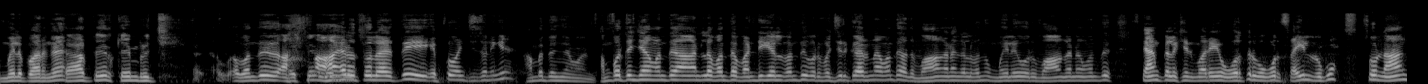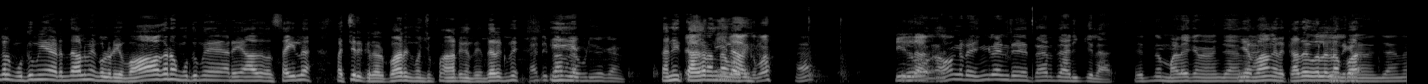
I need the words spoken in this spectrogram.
உண்மையில பாருங்க பேர்? கேம்பிரிட்ஜ். வந்து ஆயிரத்தி தொள்ளாயிரத்தி எப்போ வந்துச்சு சொன்னீங்க? ஐம்பத்தஞ்சாம் ஆண்டு. ஐம்பத்தஞ்சாம் வந்து ஆண்டில் வந்த வண்டிகள் வந்து ஒரு வச்சிருக்காருன்னா வந்து அந்த வாகனங்கள் வந்து உண்மையிலே ஒரு வாகனம் வந்து ஸ்டாம்ப் கலெக்ஷன் மாதிரியே ஒருத்தருக்கு ஒவ்வொரு ஸ்டைல் இருக்கும். ஸோ நாங்கள் முதுமையாக இருந்தாலும் எங்களுடைய வாகனம் முதுமை அடையாத ஸ்டைலில் வச்சிருக்கிறார். பாருங்க கொஞ்சம் பாருங்க இந்த இருக்குது. தனி தகரம் தான்? ஸ்டீல் அவங்கட இங்கிலாந்து தரத்தை அடிக்கல. எத்தனை இங்கே நினைஞ்சாங்க? வாங்க இந்த கதவுகள் எல்லாம் பா நினைஞ்சாங்க.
